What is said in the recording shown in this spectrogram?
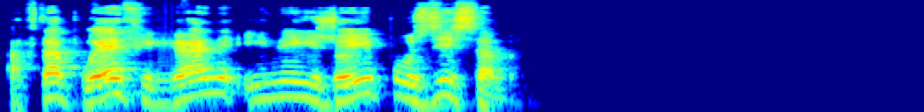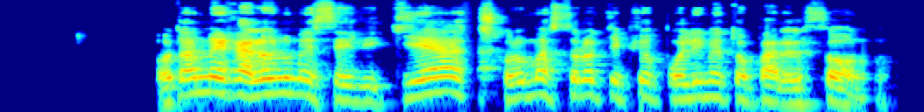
Αυτά που έφυγαν είναι η ζωή που ζήσαμε. Όταν μεγαλώνουμε σε ηλικία, ασχολούμαστε όλο και πιο πολύ με το παρελθόν.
